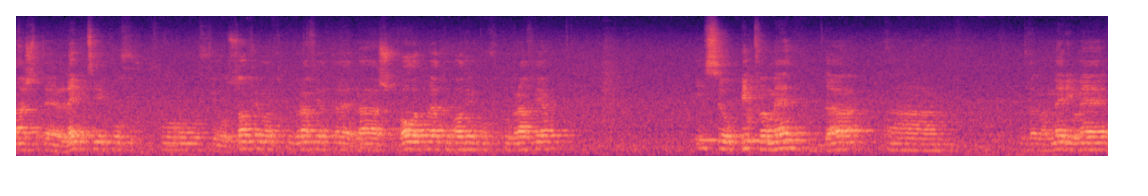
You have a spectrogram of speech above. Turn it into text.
нашите лекции по, по философия на фотографията, една школа, която водим по фотография. И се опитваме да, а, да намериме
